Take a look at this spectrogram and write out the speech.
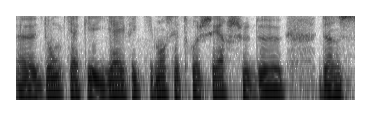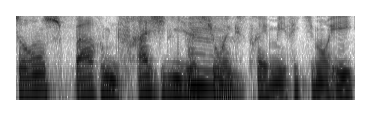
Euh, donc il y, a effectivement cette recherche d'un sens par une fragilisation hmm. extrême, effectivement. Et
